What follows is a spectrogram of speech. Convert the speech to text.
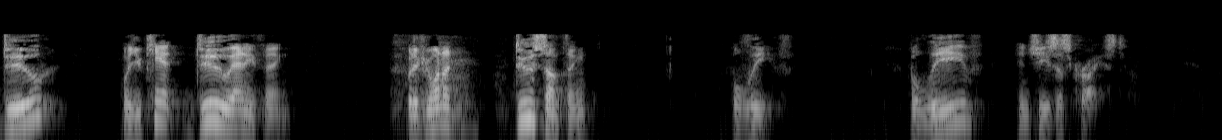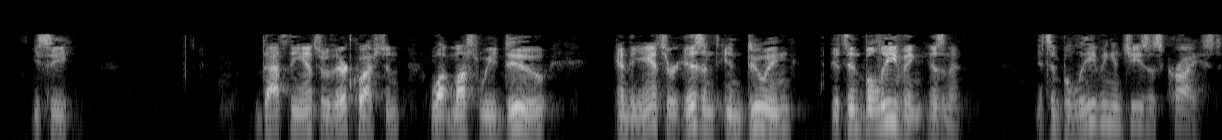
do? Well, you can't do anything. But if you want to do something, believe. Believe in Jesus Christ. You see, that's the answer to their question. What must we do? And the answer isn't in doing, it's in believing, isn't it? It's in believing in Jesus Christ.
